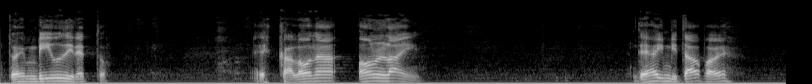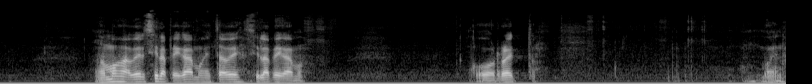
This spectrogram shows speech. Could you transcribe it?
Esto es en vivo directo. Escalona online. Deja invitado para ver. Vamos a ver si la pegamos esta vez, si la pegamos. Correcto. Bueno,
